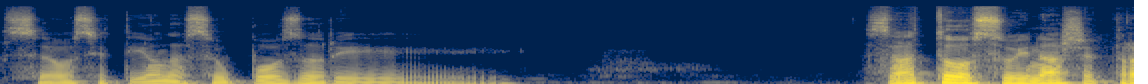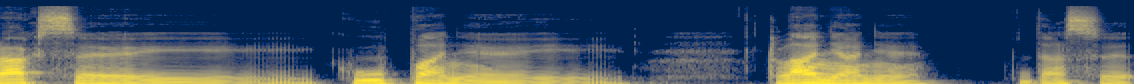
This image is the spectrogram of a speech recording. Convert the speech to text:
se osjeti i onda se upozori. Zato su i naše prakse i kupanje i klanjanje da se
